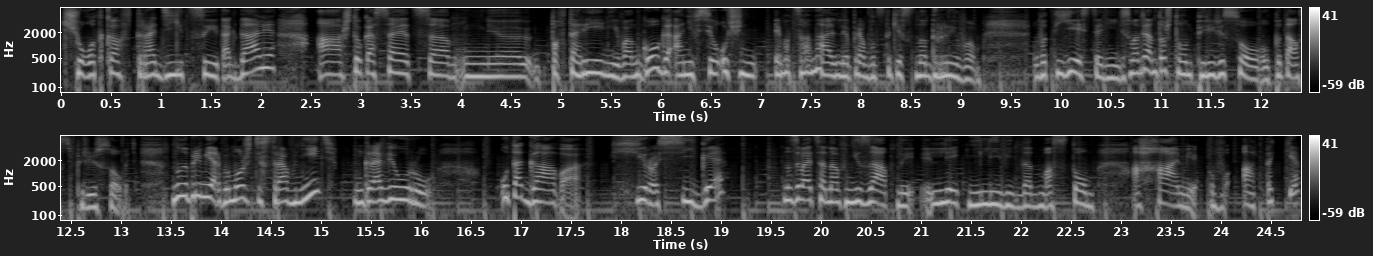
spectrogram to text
четко, в традиции и так далее. А что касается э, повторений Ван Гога, они все очень эмоциональные, прям вот с таким с надрывом. Вот есть они, несмотря на то, что он перерисовывал, пытался перерисовывать. Ну, например, вы можете сравнить гравюру Утагава Хиросиге, Называется она «Внезапный летний ливень над мостом Ахами в Атаке».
